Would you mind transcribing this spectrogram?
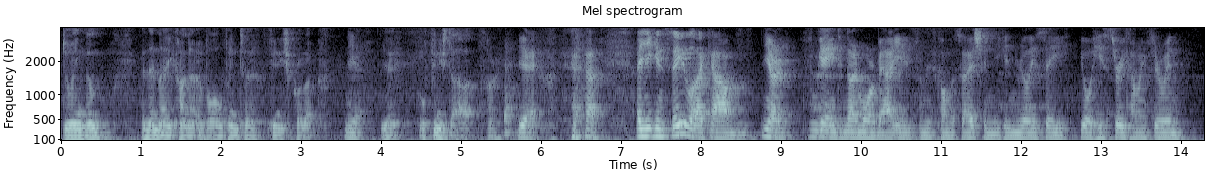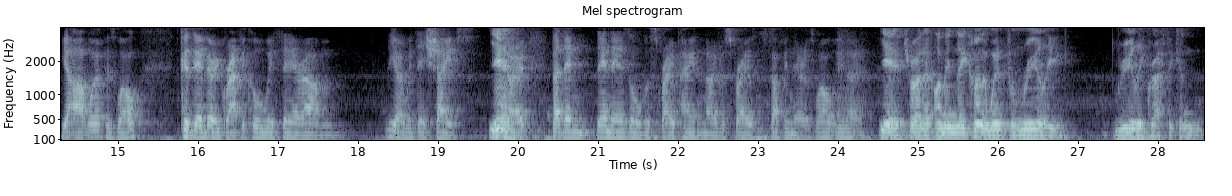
doing them, and then they kind of evolve into finished products. Yeah. Yeah, or finished art. Sorry. Yeah. and you can see, like, um, you know, from getting to know more about you from this conversation, you can really see your history coming through in your artwork as well, because they're very graphical with their, um, you know, with their shapes. You Yeah. know, but then then there's all the spray paint and oversprays and stuff in there as well. You know. Yeah, try to. I mean, they kind of went from really, really graphic and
